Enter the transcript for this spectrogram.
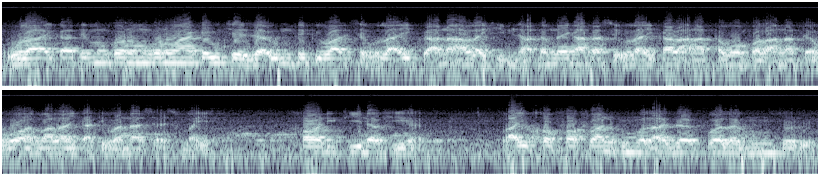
Ulaika ti mengkono-mengkono ake jaza um te piwali se ulaika ana alaihim. Saat temen ngatasi ulaika la ana tawa pala ana tawa malaika ti wana sa ismail khalidina fiha. La yukhaffafu anhumul adzab wa lahum dzurun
